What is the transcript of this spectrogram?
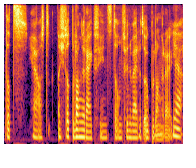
dat, ja, als, als je dat belangrijk vindt, dan vinden wij dat ook belangrijk. Ja.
